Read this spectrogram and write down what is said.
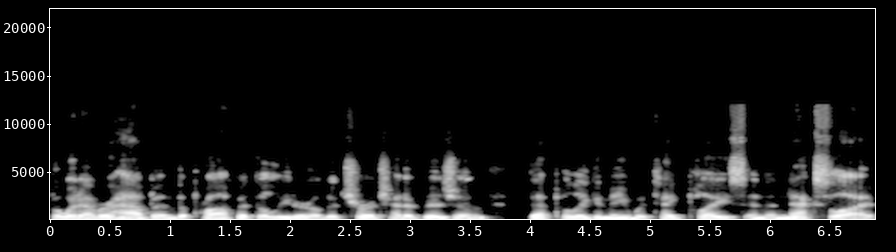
But whatever happened, the prophet, the leader of the church, had a vision that polygamy would take place in the next life,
